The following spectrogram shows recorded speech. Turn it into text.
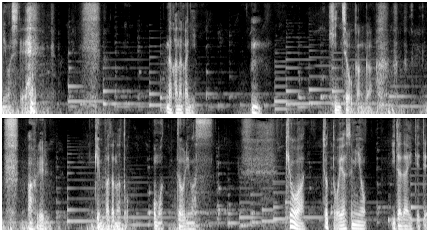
りまして。なかなかに。うん。緊張感が 溢れる現場だなと思っております今日はちょっとお休みをいただいてて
